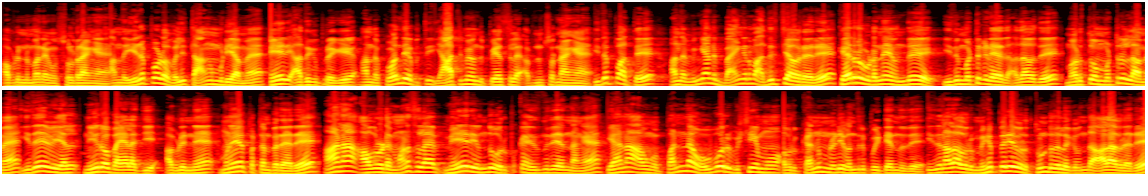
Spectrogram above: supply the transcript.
அப்படின்ற மாதிரி அவங்க சொல்றாங்க. அந்த இழப்போட வழி தாங்க முடியாம மேரி அதுக்கு பிறகு அந்த குழந்தைய பத்தி யாருமே வந்து பேசல அப்படின்னு சொன்னாங்க. இதை பார்த்து அந்த விஞ்ஞானி பயங்கரமா அதிர்ச்சி ஆகுறாரு. கேர உடனே வந்து இது மட்டும் கிடையாது. அதாவது மருத்துவம் மட்டும் இல்லாம இதயவியல் நியூரோ பயாலஜி அப்படின்னு முனைவர் பட்டம் பெறாரு. ஆனா அவரோட மனசுல மேரி வந்து ஒரு பக்கம் இருந்துட்டே இருந்தாங்க. ஏன்னா அவங்க பண்ண ஒவ்வொரு விஷயமும் அவர் கண்ணு முன்னாடி வந்துட்டு போயிட்டே இருந்தது. இதனால அவர் மிகப்பெரிய ஒரு தூண்டுதலுக்கு வந்து ஆளாகிறாரு.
